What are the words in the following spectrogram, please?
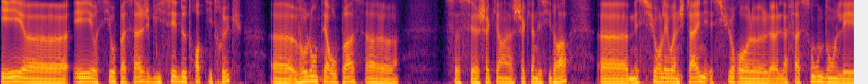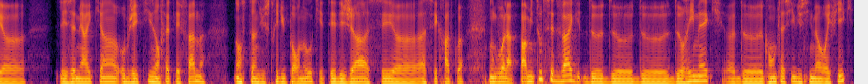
et, euh, et aussi au passage glisser deux trois petits trucs, euh, volontaires ou pas, ça. ça, c'est chacun, chacun décidera. Euh, mais sur les Weinstein et sur la façon dont les, les Américains objectisent en fait les femmes dans cette industrie du porno qui était déjà assez, euh, assez crade. Quoi. Donc voilà, parmi toute cette vague de, de, de, de remakes de grands classiques du cinéma horrifique,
